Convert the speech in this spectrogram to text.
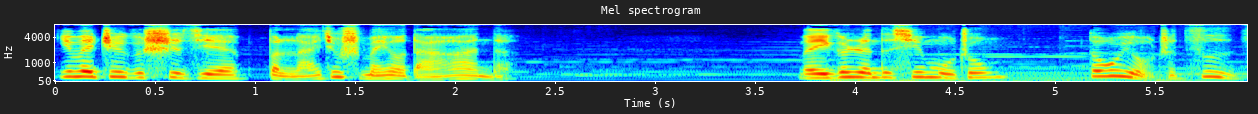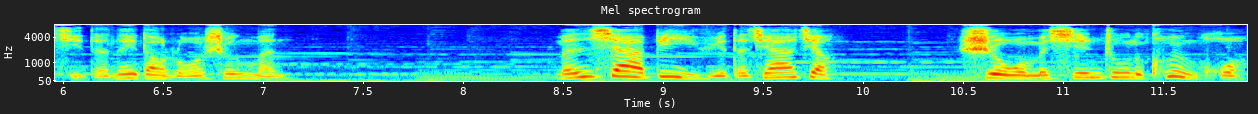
因为这个世界本来就是没有答案的。每个人的心目中都有着自己的那道罗生门，门下避雨的家将，是我们心中的困惑。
